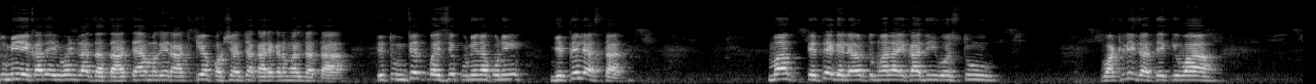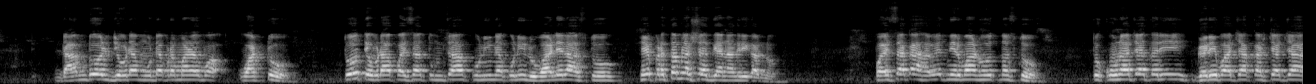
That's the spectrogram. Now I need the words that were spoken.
तुम्ही एखाद्या इव्हेंटला जाता त्यामागे राजकीय पक्षाच्या कार्यक्रमाला जाता ते तुमचेच पैसे कुणी ना कुणी घेतलेले असतात. मग तेथे गेल्यावर तुम्हाला एखादी वस्तू वाटली जाते किंवा डामडोल जेवढ्या मोठ्या प्रमाणात वा वाटतो तो तेवढा पैसा तुमचा कुणी ना कुणी लुबाडलेला असतो. हे प्रथम लक्षात घ्या नागरिकांनो. पैसा काय हवेत निर्माण होत नसतो तो कुणाच्या तरी गरिबाच्या कष्टाच्या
